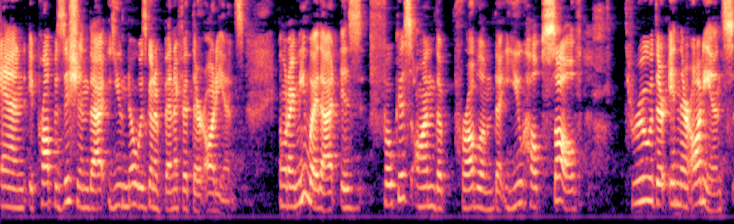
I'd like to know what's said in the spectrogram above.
and a proposition that you know is going to benefit their audience. And what i mean by that is focus on the problem that you help solve through their in their audience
